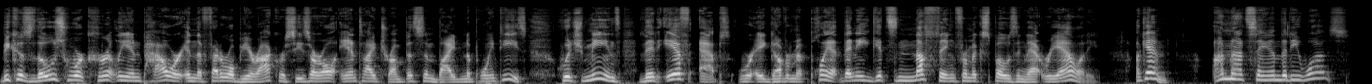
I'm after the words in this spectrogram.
Because those who are currently in power in the federal bureaucracies are all anti Trumpists and Biden appointees, which means that if Epps were a government plant, then he gets nothing from exposing that reality. Again, I'm not saying that he was.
